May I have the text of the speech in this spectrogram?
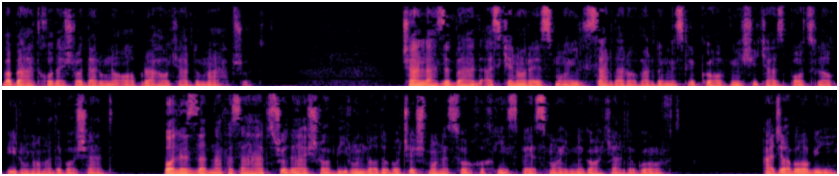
و بعد خودش را درون آب رها کرد و محو شد. چند لحظه بعد از کنار اسماعیل سر درآورد و مثل گاو میشی که از باطلاق بیرون آمده باشد با لذت نفس حبس شده اش را بیرون داد و با چشمان سرخ و خیس به اسماعیل نگاه کرد و گفت عجب آبی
